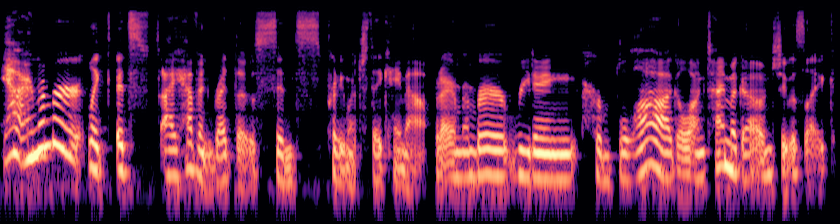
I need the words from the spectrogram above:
Yeah, I remember like it's I haven't read those since pretty much they came out, but I remember reading her blog a long time ago and she was like,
